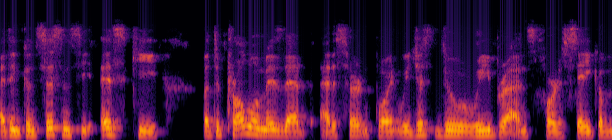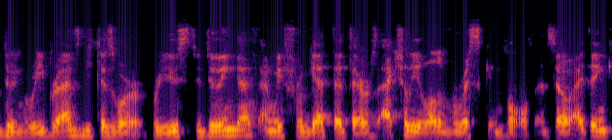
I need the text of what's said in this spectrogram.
I think consistency is key but the problem is that at a certain point, we just do rebrands for the sake of doing rebrands because we're, we're used to doing that. And we forget that there's actually a lot of risk involved. And so I think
